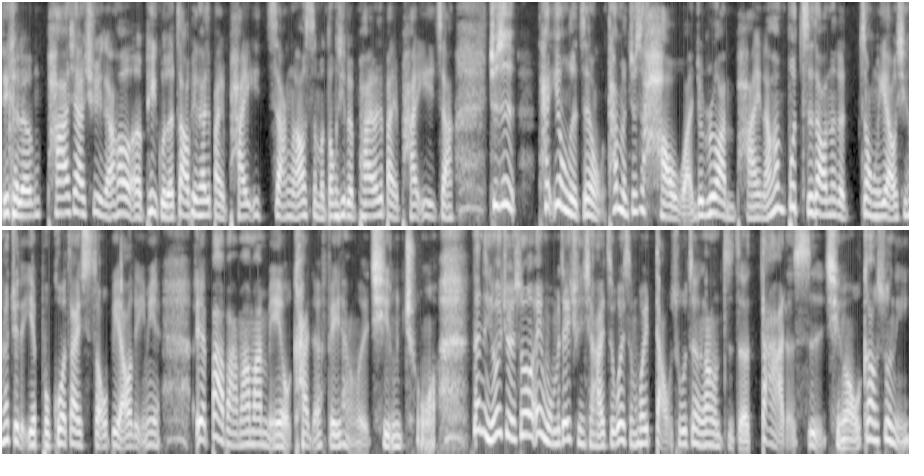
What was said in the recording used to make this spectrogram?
你可能趴下去，然后呃屁股的照片他就把你拍一张，然后什么东西的拍他就把你拍一张，就是。他用的这种，他们就是好玩就乱拍，然后他们不知道那个重要性，他觉得也不过在手表里面，而且爸爸妈妈没有看得非常的清楚。那你会觉得说，哎，我们这一群小孩子为什么会导出这样子的大的事情哦？我告诉你，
